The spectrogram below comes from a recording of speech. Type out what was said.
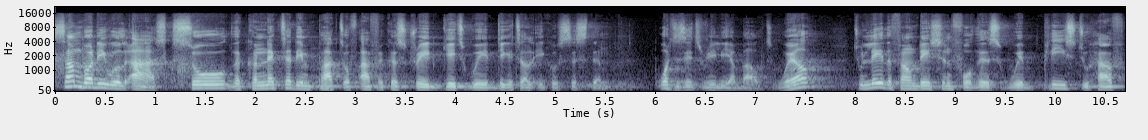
Somebody will ask, so the connected impact of Africa's trade gateway digital ecosystem, what is it really about? Well, to lay the foundation for this, we're pleased to have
